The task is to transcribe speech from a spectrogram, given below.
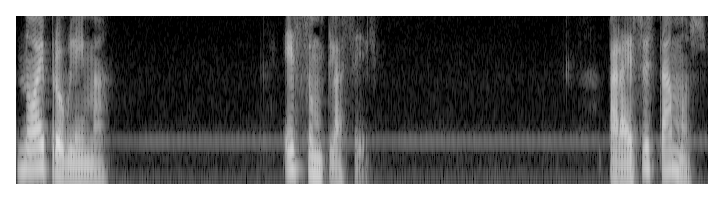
No hay problema. Es un placer. Para eso estamos.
